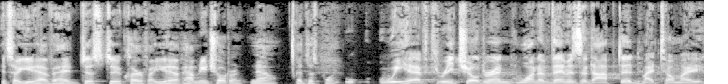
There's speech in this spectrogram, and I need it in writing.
And so you have had just to clarify, you have how many children now at this point? We have three children. One of them is adopted. I tell my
